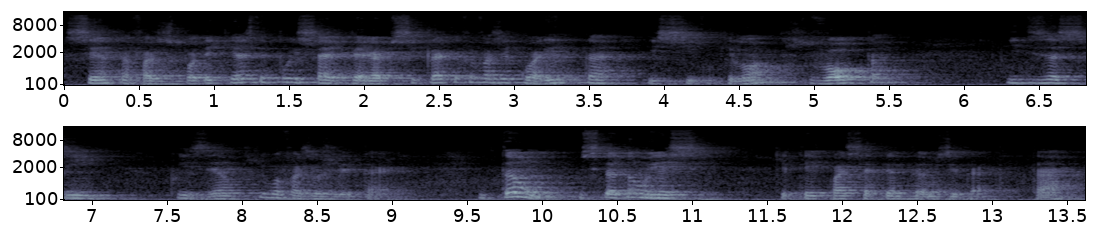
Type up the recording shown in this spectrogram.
senta, faz os podcasts, depois sai, pega a bicicleta vai fazer 45 quilômetros, volta e diz assim, pois é, o que eu vou fazer hoje de tarde? Então, o cidadão esse, que tem quase 70 anos de idade, tá?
